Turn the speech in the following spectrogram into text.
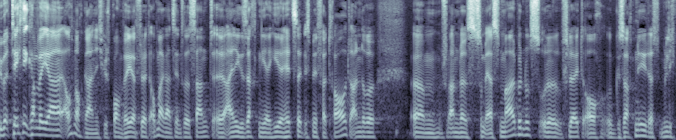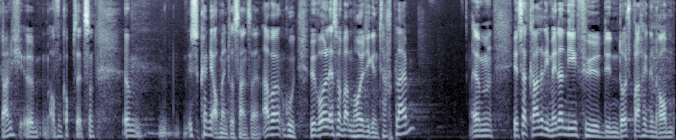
Über Technik haben wir ja auch noch gar nicht gesprochen. Wäre ja vielleicht auch mal ganz interessant. Äh, einige sagten ja hier, Headset ist mir vertraut. Andere ähm, haben das zum ersten Mal benutzt oder vielleicht auch äh, gesagt, nee, das will ich gar nicht ähm, auf den Kopf setzen. Ähm, ist, kann ja auch mal interessant sein. Aber gut, wir wollen erstmal beim heutigen Tag bleiben. Ähm, jetzt hat gerade die Melanie für den deutschsprachigen Raum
